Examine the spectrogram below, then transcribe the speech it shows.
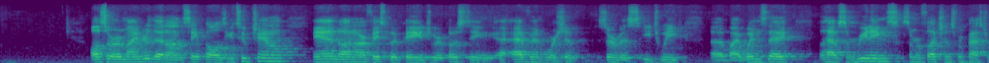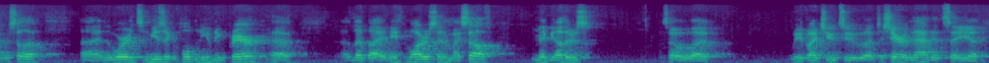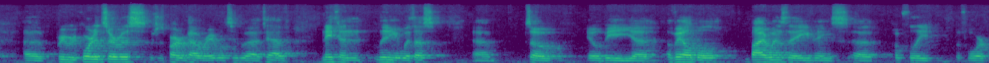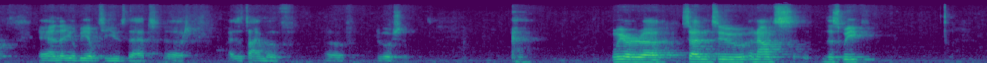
Also, a reminder that on St. Paul's YouTube channel and on our Facebook page, we're posting Advent worship service each week uh, by Wednesday. We'll have some readings, some reflections from Pastor Priscilla, uh, and the words and music of Holden Evening Prayer, uh, uh led by Nathan Watterson and myself, maybe others. So uh, we invite you to uh, to share in that. It's a, a pre-recorded service, which is part of how we're able to to have Nathan leading it with us. Um, so it will be uh, available by Wednesday evenings, uh, hopefully before, and that you'll be able to use that uh, as a time of, of devotion. We are uh, saddened to announce this week.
